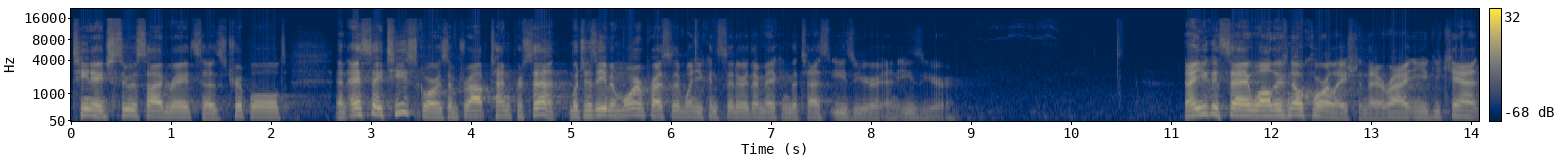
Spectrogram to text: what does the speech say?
Teenage suicide rates has tripled. And SAT scores have dropped 10%, which is even more impressive when you consider they're making the test easier and easier. Now, you could say, well, there's no correlation there, right? You, you, can't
